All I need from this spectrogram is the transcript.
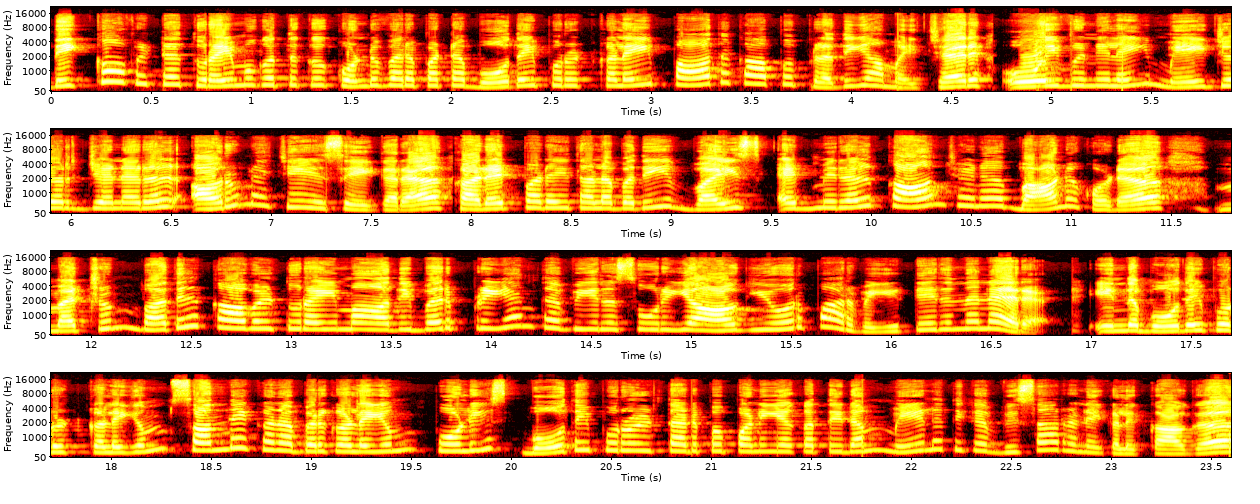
திக்கோவிட்ட துறைமுகத்துக்கு கொண்டு வரப்பட்ட போதைப் பொருட்களை பாதுகாப்பு பிரதி அமைச்சர் ஓய்வு நிலை மேஜர் ஜெனரல் அருண் ஜெயசேகர கடற்படை தளபதி வைஸ் அட்மிரல் காஞ்சன பானகொட மற்றும் பதில் காவல்துறை மா அதிபர் பிரியந்த வீரசூரியா ஆகியோர் பார்வையிட்டிருந்தனர். இந்த போதைப் பொருட்களையும் சந்தேக நபர்களையும் போலீஸ் போதைப் பொருள் தடுப்பு பணியகத்திடம் மேலதிக விசாரணைகளுக்காக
